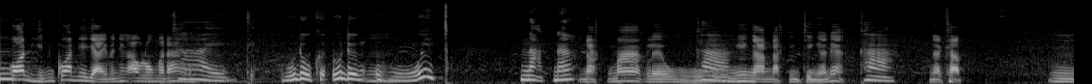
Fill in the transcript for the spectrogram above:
ม ก้อนหินก้อนใหญ่ ๆ มันยังเอาลงมาได้ ใช่ที่โอ้โหดูคือโอ้โหดึงอืมโอ้โหหนักนะ หนักมากเลยโอ้โหค่ะ นี่งานหนักจริงๆนะเนี่ยค่ะ นะครับอืม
